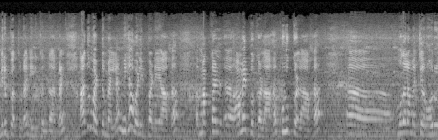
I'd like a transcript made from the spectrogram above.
விருப்பத்துடன் இருக்கின்றார்கள். அது மட்டுமல்ல மிக வெளிப்படையாக மக்கள் அஹ், அமைப்புகளாக குழுக்களாக முதலமைச்சர் ஒரு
